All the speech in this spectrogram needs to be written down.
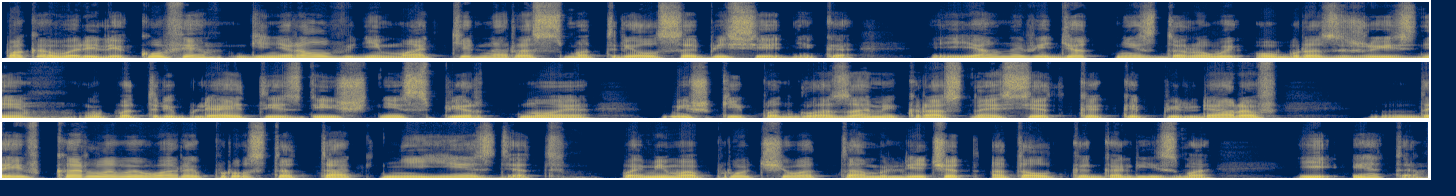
Пока варили кофе, генерал внимательно рассмотрел собеседника. Явно ведет нездоровый образ жизни, употребляет излишнее спиртное, мешки под глазами, красная сетка капилляров. Да и в Карловы Вары просто так не ездят. Помимо прочего, там лечат от алкоголизма – и это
